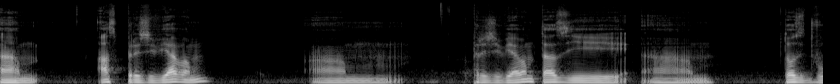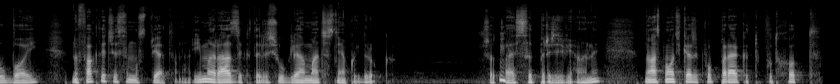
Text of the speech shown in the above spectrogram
ам, аз преживявам ам, преживявам тази ам, този двубой, но факт е, че е самостоятелно. Има разлика дали ще го гледам мача с някой друг, защото това е съпреживяване, но аз мога да ти кажа какво правя като подход,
